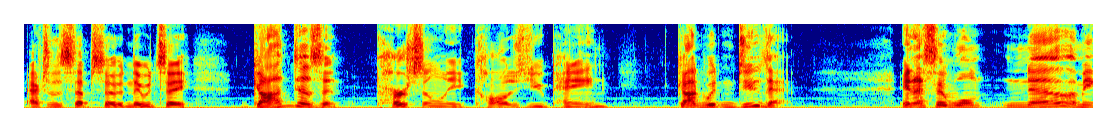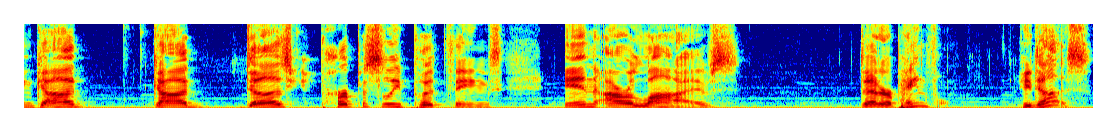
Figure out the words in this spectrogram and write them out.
after this episode and they would say, God doesn't personally cause you pain. God wouldn't do that. And I said, well, no. I mean, God, God does purposely put things in our lives that are painful. He does.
